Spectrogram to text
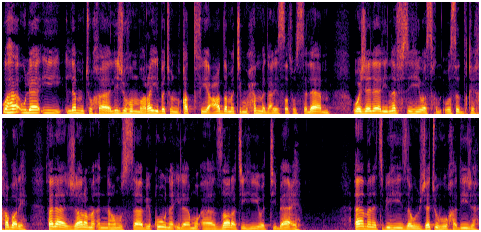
وهؤلاء لم تخالجهم ريبة قط في عظمة محمد عليه الصلاة والسلام وجلال نفسه وصدق خبره. فلا جرم أنهم السابقون إلى مؤازرته واتباعه. آمنت به زوجته خديجة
